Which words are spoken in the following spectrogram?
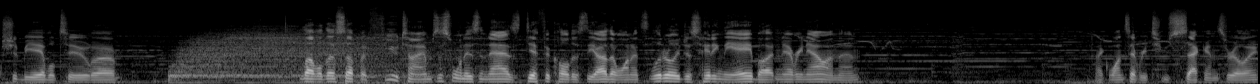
Should be able to uh, level this up a few times. This one isn't as difficult as the other one. It's literally just hitting the A button every now and then. Like once every two seconds, really.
